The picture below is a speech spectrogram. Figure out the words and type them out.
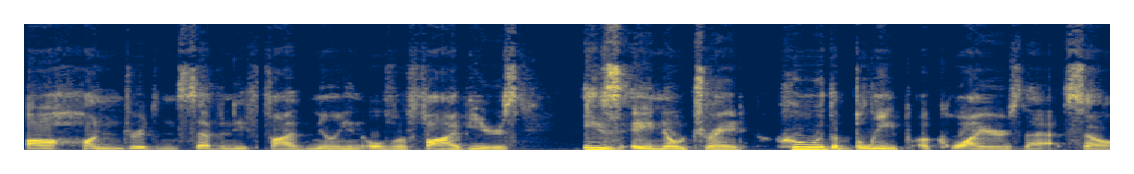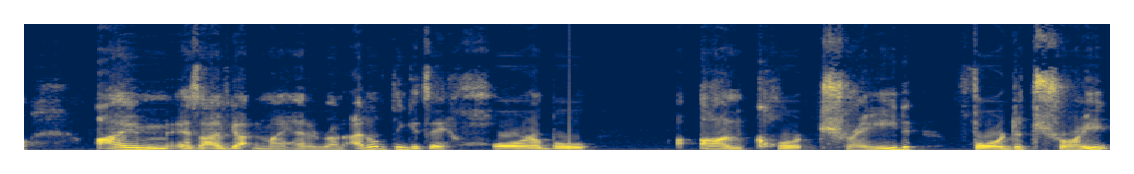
175 million over five years is a no trade. Who the bleep acquires that? So I'm as I've gotten my head around. I don't think it's a horrible on-court trade for Detroit,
